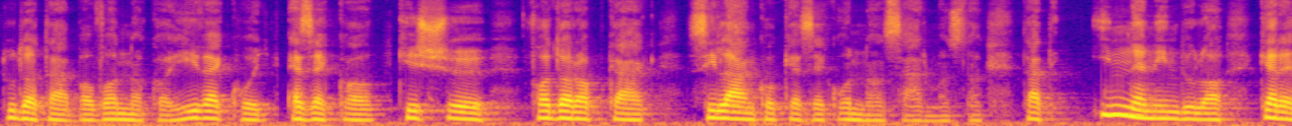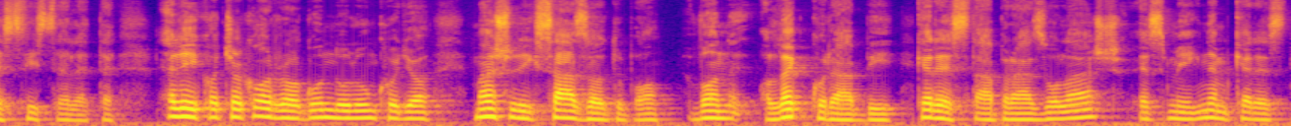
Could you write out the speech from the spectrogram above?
tudatában vannak a hívek, hogy ezek a kis fadarabkák, szilánkok, ezek onnan származnak. Tehát Innen indul a kereszt tisztelete. Elég, ha csak arra gondolunk, hogy a második században van a legkorábbi keresztábrázolás, ez még nem kereszt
